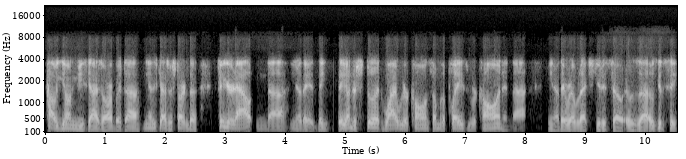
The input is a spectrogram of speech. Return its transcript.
how young these guys are. But uh, you know, these guys are starting to figure it out, and uh, you know, they they they understood why we were calling some of the plays we were calling, and uh, you know, they were able to execute it. So it was uh, it was good to see.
